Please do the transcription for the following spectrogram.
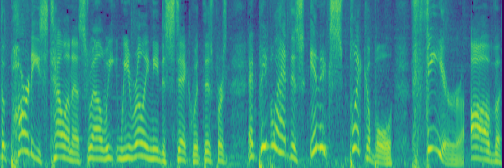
the party's telling us well we, we really need to stick with this person and people had this inexplicable fear of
